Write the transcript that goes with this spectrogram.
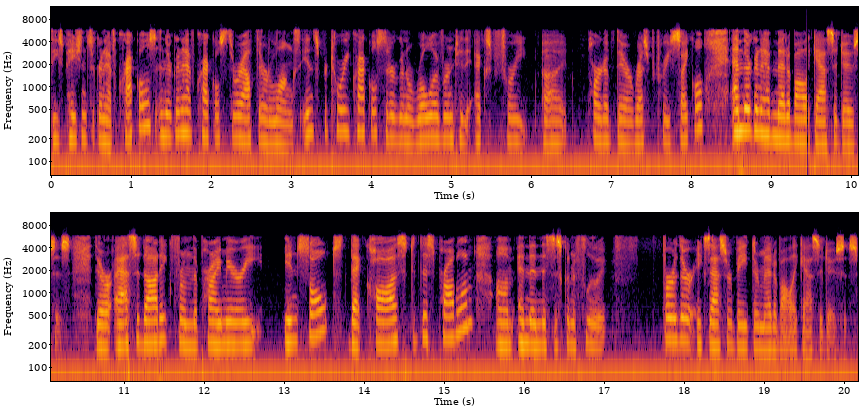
these patients are going to have crackles, and they're going to have crackles throughout their lungs. Inspiratory crackles that are going to roll over into the expiratory uh, part of their respiratory cycle, and they're going to have metabolic acidosis. They're acidotic from the primary insult that caused this problem, um, and then this is going to fluid further exacerbate their metabolic acidosis.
